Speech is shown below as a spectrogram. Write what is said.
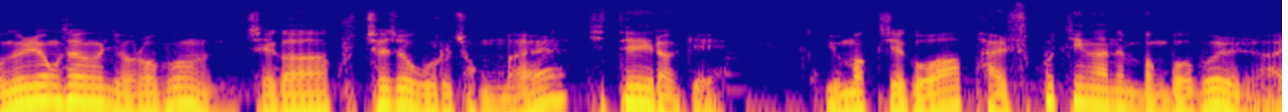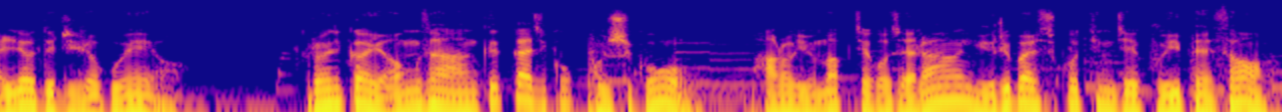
오늘 영상은 여러분 제가 구체적으로 정말 디테일하게 유막 제거와 발 스 코팅하는 방법을 알려드리려고 해요. 그러니까 영상 끝까지 꼭 보시고 바로 유막 제거제랑 유리발 스 코팅제 구입해서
